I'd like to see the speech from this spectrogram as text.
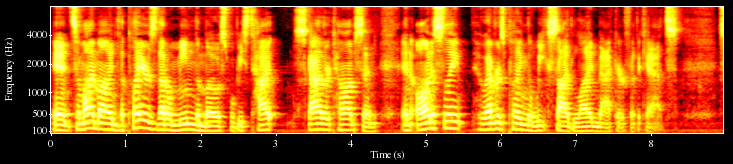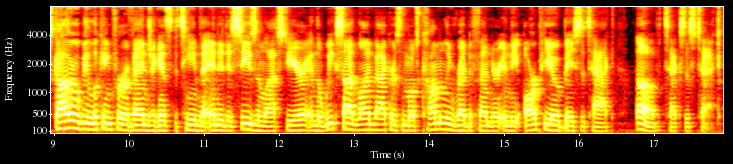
And to my mind, the players that'll mean the most will be Ty- Skylar Thompson, and honestly, whoever's playing the weak side linebacker for the Cats. Skylar will be looking for revenge against the team that ended his season last year, and the weak side linebacker is the most commonly read defender in the RPO based attack of Texas Tech.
